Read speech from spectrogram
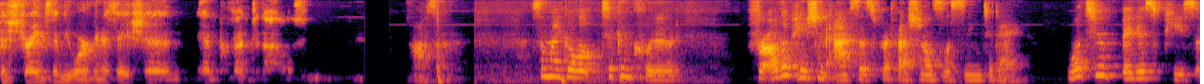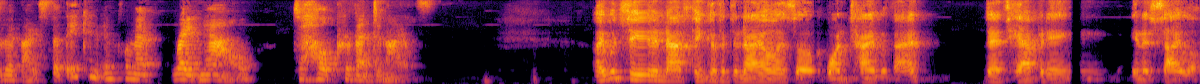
to strengthen the organization and prevent denials. Awesome. So, Michael, to conclude, for all the patient access professionals listening today, what's your biggest piece of advice that they can implement right now to help prevent denials? I would say to not think of a denial as a one time event that's happening in a silo.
